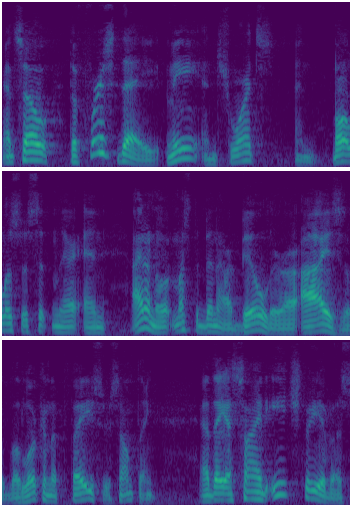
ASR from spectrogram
And so the first day, me and Schwartz and Bolus were sitting there, and I don't know, it must have been our build or our eyes or the look in the face or something. And they assigned each three of us,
